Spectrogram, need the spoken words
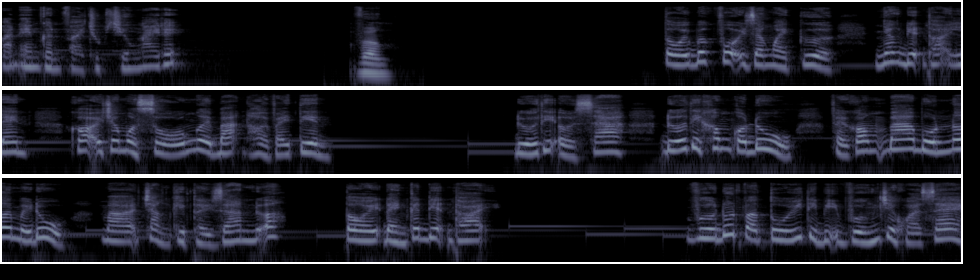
Bạn em cần phải chụp chiếu ngay đấy. Vâng, Tôi bước vội ra ngoài cửa, nhấc điện thoại lên, gọi cho một số người bạn hỏi vay tiền. Đứa thì ở xa, đứa thì không có đủ, phải gom 3-4 nơi mới đủ mà chẳng kịp thời gian nữa. Tôi đành cất điện thoại. Vừa đút vào túi thì bị vướng chìa khóa xe.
